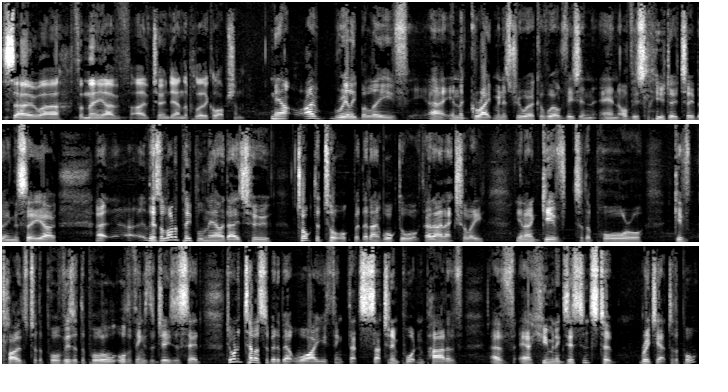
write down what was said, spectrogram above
So uh, for me, I've, I've turned down the political option. Now, I really believe uh, in the great ministry work of World Vision, and obviously you do too, being the CEO. Uh, uh, there's a lot of people nowadays who talk the talk, but they don't walk the walk. They don't actually, you know, give to the poor or give clothes to the poor, visit the poor, all, all, the things that Jesus said. Do you want to tell us a bit about why you think that's such an important part of, of our human existence to reach out to the poor?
